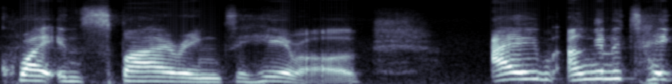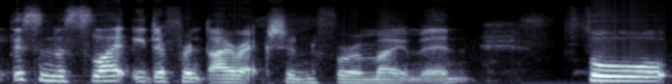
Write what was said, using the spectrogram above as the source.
quite inspiring to hear of I'm, I'm going to take this in a slightly different direction for a moment. For,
